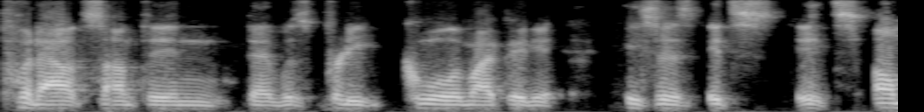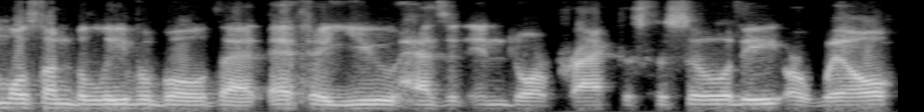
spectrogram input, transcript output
put out something that was pretty cool in my opinion he says it's it's almost unbelievable that FAU has an indoor practice facility or will,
